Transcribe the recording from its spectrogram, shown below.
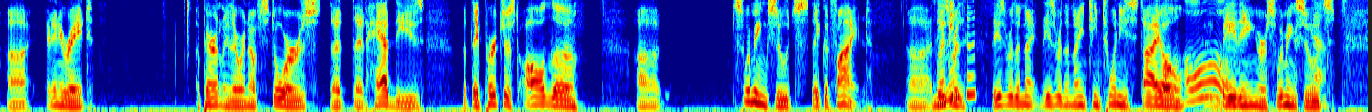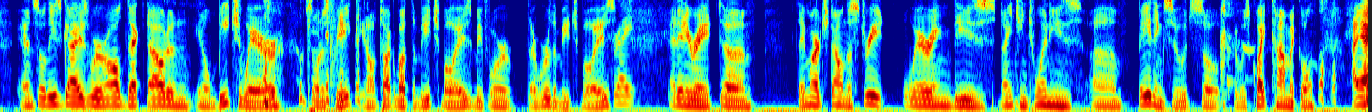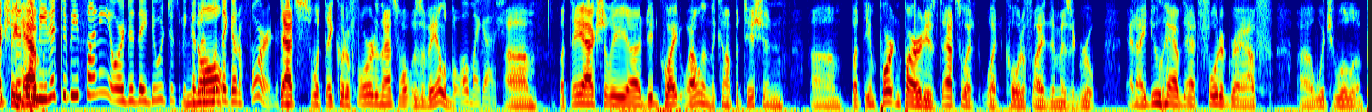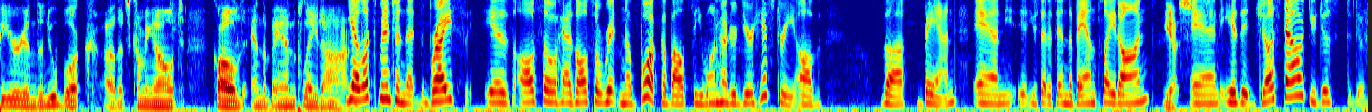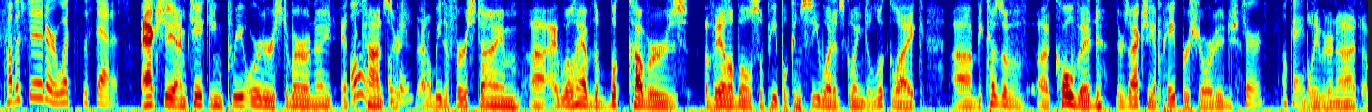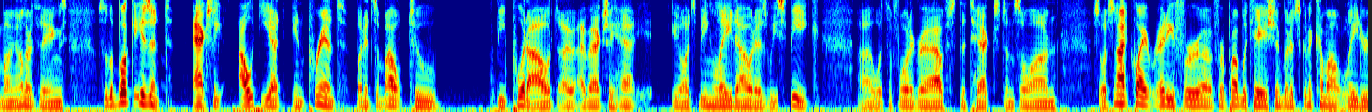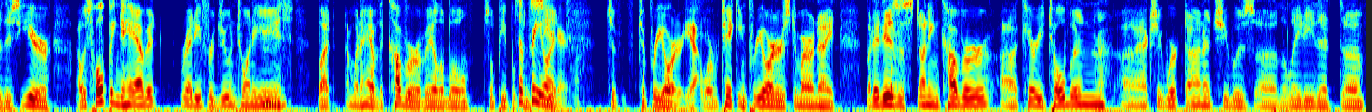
Uh, at any rate, apparently there were enough stores that, that had these, but they purchased all the uh, swimming suits they could find. Uh, and these were, suits? These were the ni- these were the 1920s style Oh. bathing or swimming suits. And so these guys were all decked out in, you know, beach wear, so to speak. You know, talk about the Beach Boys before there were the Beach Boys. Right. At any rate, um, they marched down the street wearing these 1920s um, bathing suits, so it was quite comical. I actually did have. they mean it to be funny, or did they do it just because that's what they could afford? that's what they could afford, and that's what was available. oh my gosh. Um, but they actually uh, did quite well in the competition. Um, but the important part is that's what, what codified them as a group. And I do have that photograph, uh, which will appear in the new book uh, that's coming out called "And the Band Played On." yeah, let's mention that Bryce is also has also written a book about the 100 year history of the band, and you said it's in the band played on. Yes. And is it just out? You just published it, or what's the status? Actually, I'm taking pre-orders tomorrow night at the Oh, concert. okay. That'll be the first time uh, I will have the book covers available so people can see what it's going to look like. Uh, because of uh, COVID, there's actually a paper shortage. Sure. Okay. believe it or not, among other things. So the book isn't actually out yet in print, but it's about to be put out. I, I've actually had, you know, it's being laid out as we speak uh, with the photographs, the text, and so on. So it's not quite ready for uh, for publication, but it's going to come out later this year. I was hoping to have it ready for June 28th, but I'm going to have the cover available so people So can see pre-order. it to to pre-order. Yeah, we're taking pre-orders tomorrow night. But it is a stunning cover. Uh, Carrie Tobin uh, actually worked on it. She was uh, the lady that uh,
